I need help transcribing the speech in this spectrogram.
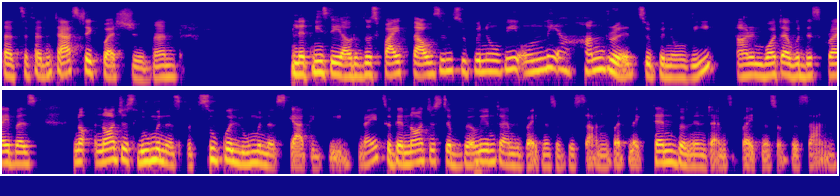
That's a fantastic question. And let me say, out of those 5,000 supernovae, only 100 supernovae are in what I would describe as not, not just luminous, but super luminous category, right? So they're not just a billion times the brightness of the sun, but like 10 billion times the brightness of the sun.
